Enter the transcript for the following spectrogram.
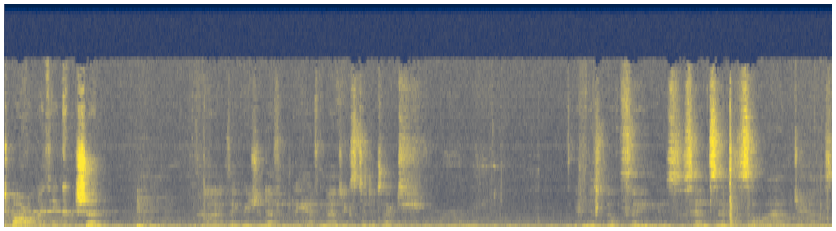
tomorrow. I think we should. Mm-hmm. I think we should definitely have magics to detect invisible things, senses, all that jazz.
